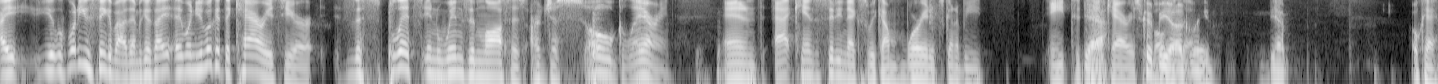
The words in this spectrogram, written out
I, you, what do you think about them? Because I, when you look at the carries here, the splits in wins and losses are just so glaring. And at Kansas City next week, I'm worried it's going to be eight to ten Yeah, carries. For Could be both of them. ugly. Yep. Okay.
